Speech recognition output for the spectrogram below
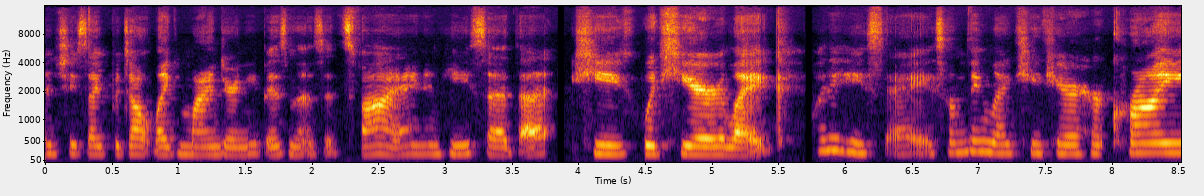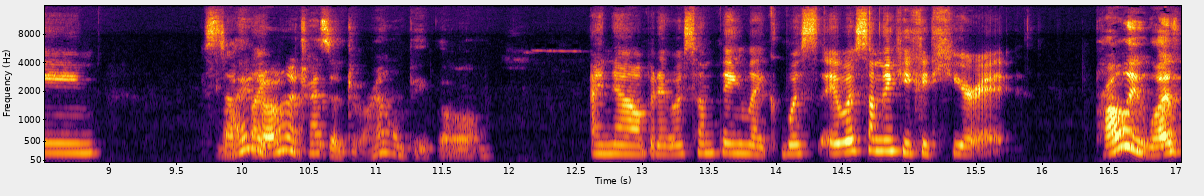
And she's like, but don't like mind your any business. It's fine. And he said that he would hear like, what did he say? Something like he'd hear her crying, stuff like. Llorona tries to drown people. I know, but it was something like was it was something he could hear it. Probably was.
